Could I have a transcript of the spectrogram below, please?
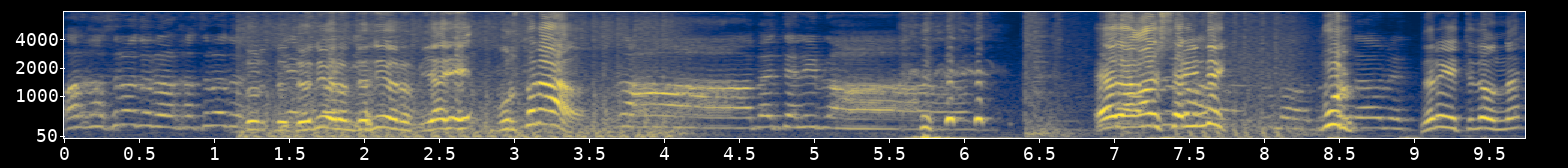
arkasına dön arkasına dön. Dur dur dönüyorum dönüyorum. Ya e, vursana. Aa, ben deliyim lan. Evet arkadaşlar indik. Durma, dur, Vur. Nereye gitti lan onlar?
